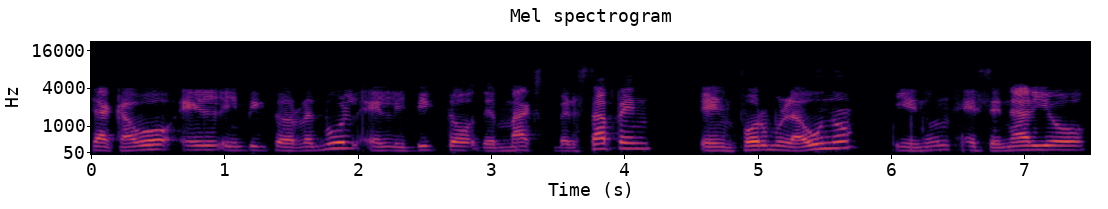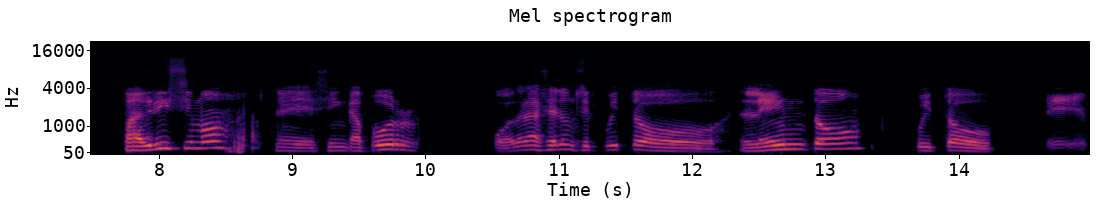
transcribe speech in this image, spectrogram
se acabó el invicto de Red Bull, el invicto de Max Verstappen en Fórmula 1 y en un escenario padrísimo. Eh, Singapur podrá ser un circuito lento, circuito eh,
